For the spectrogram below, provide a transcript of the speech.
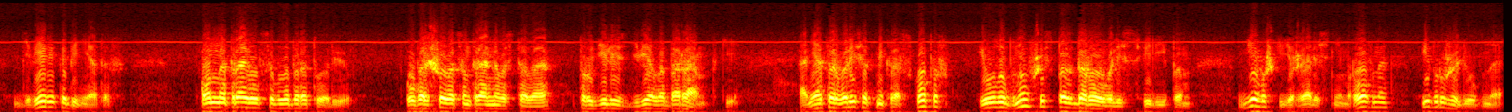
— двери кабинетов. Он направился в лабораторию. У большого центрального стола трудились две лаборантки. Они оторвались от микроскопов и, улыбнувшись, поздоровались с Филиппом. Девушки держались с ним ровно и дружелюбно.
